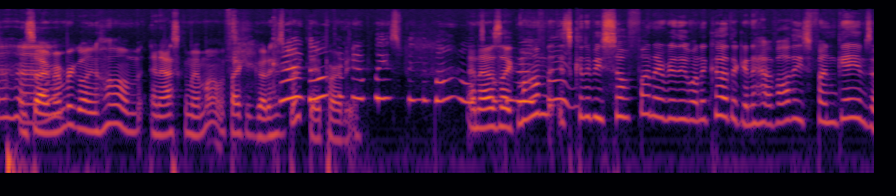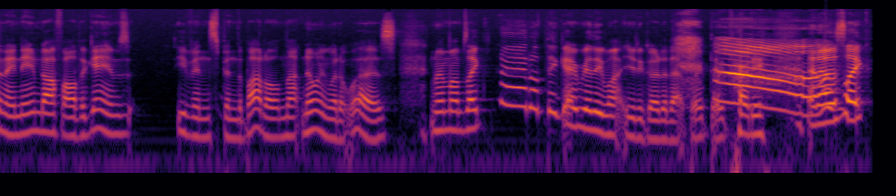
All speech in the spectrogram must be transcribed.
And so I remember going home and asking my mom if I could go to his Uh-huh. I birthday go? party. Can I please spin the bottle? And It's I was like, Mom, it's going to be so fun. I really want to go. They're going to have all these fun games. And I named off all the games, even spin the bottle, not knowing what it was. And my mom's like, I don't think I really want you to go to that birthday party. And I was like.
